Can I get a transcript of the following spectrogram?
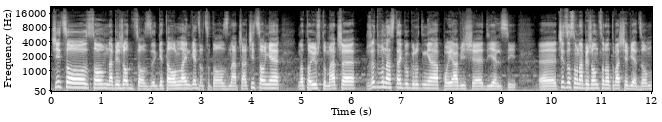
Ci, co są na bieżąco z GTA Online, wiedzą, co to oznacza. Ci, co nie, no to już tłumaczę, że 12 grudnia pojawi się DLC. E, ci, co są na bieżąco, no to właśnie wiedzą,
